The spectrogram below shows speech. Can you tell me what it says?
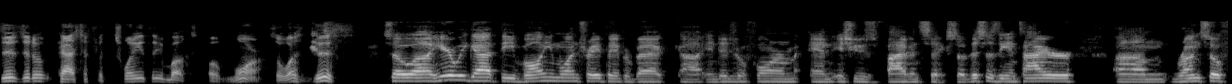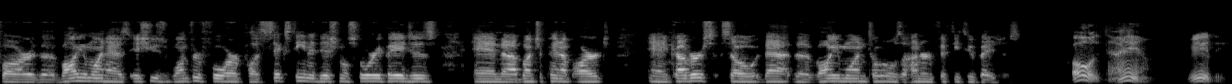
digital cash for 23 bucks or more. So what's this? So uh, here we got the volume one trade paperback uh, in digital form and issues five and six. So this is the entire um, run so far. The volume one has issues one through four plus 16 additional story pages and a bunch of pinup art and covers. So that the volume one totals 152 pages. Oh, damn. Really?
